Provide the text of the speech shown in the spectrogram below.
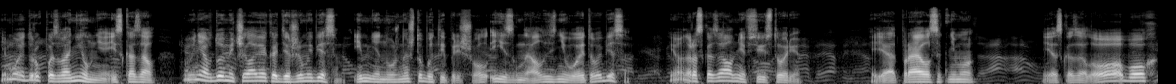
И мой друг позвонил мне и сказал, у меня в доме человек одержимый бесом, и мне нужно, чтобы ты пришел и изгнал из него этого беса. И он рассказал мне всю историю. Я отправился к нему. Я сказал, о, Бог,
